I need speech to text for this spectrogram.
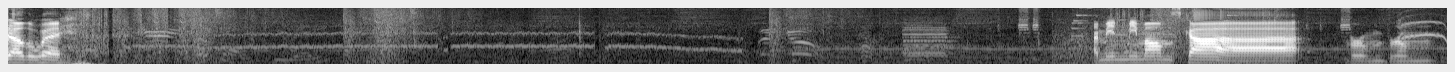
Out of the way. I'm in me mom's car. Vroom vroom.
